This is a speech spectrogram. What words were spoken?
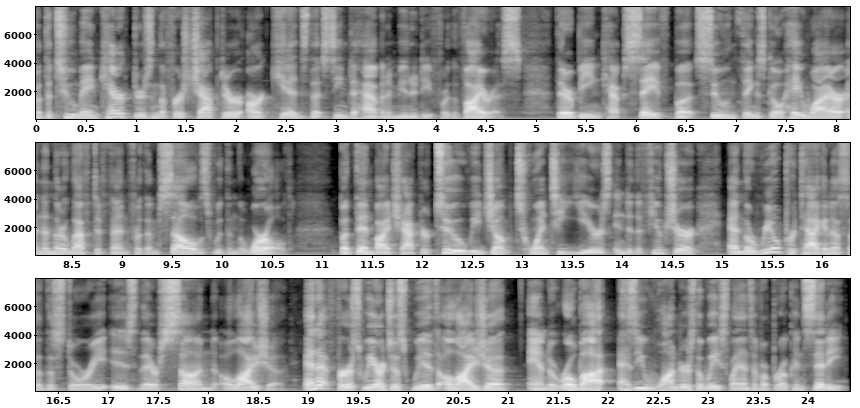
But the two main characters in the first chapter are kids that seem to have an immunity for the virus. They're being kept safe, but soon things go haywire and then they're left to fend for themselves within the world. But then by chapter 2, we jump 20 years into the future, and the real protagonist of the story is their son, Elijah. And at first, we are just with Elijah and a robot as he wanders the wastelands of a broken city,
